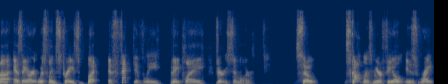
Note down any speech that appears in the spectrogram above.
uh, as they are at Whistling Straits, but effectively they play very similar. So Scotland's Muirfield is right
